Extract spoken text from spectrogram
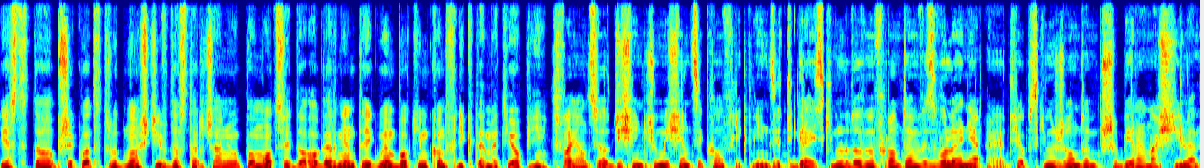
Jest to przykład trudności w dostarczaniu pomocy do ogarniętej głębokim konfliktem Etiopii. Trwający od 10 miesięcy konflikt między Tigrajskim Ludowym Frontem Wyzwolenia a etiopskim rządem przybiera na sile.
